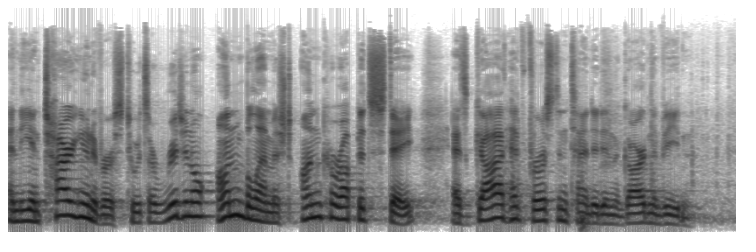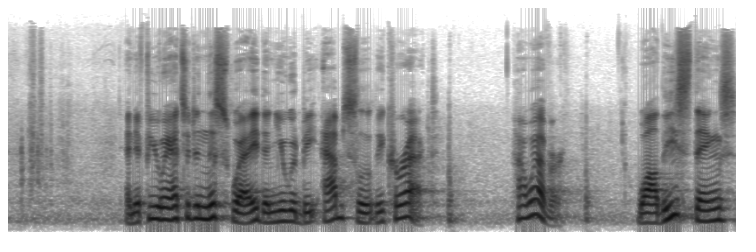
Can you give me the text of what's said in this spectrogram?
and the entire universe to its original, unblemished, uncorrupted state as God had first intended in the Garden of Eden. And if you answered in this way, then you would be absolutely correct. However, while these things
